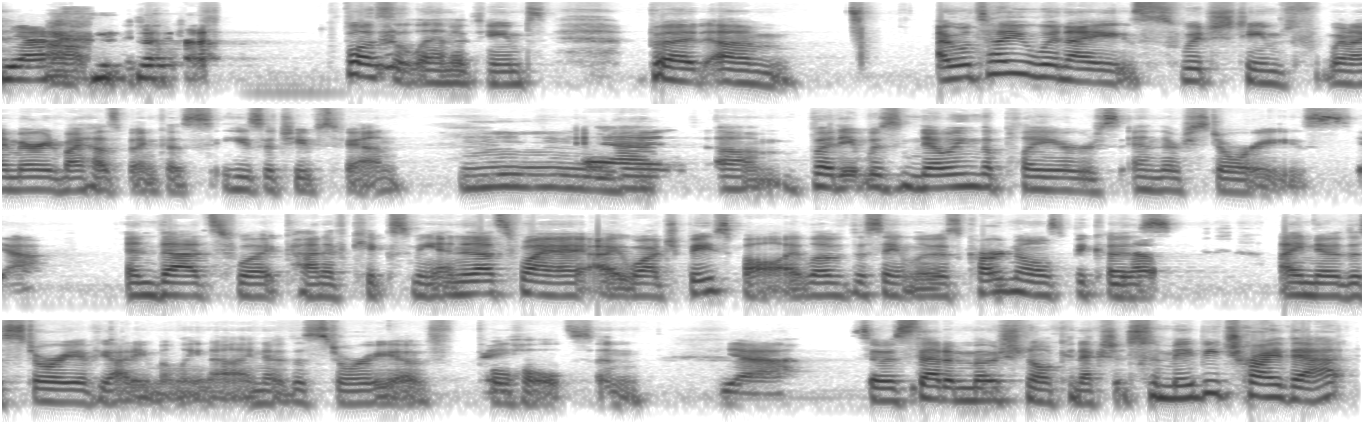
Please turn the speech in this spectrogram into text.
Yeah. Um, plus Atlanta teams. But um, I will tell you when I switched teams when I married my husband because he's a Chiefs fan. Mm. And um, but it was knowing the players and their stories. Yeah. And that's what kind of kicks me. And that's why I, I watch baseball. I love the St. Louis Cardinals because yep. I know the story of Yadi Molina. I know the story of Pujols and yeah. So it's that emotional connection. So maybe try that.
